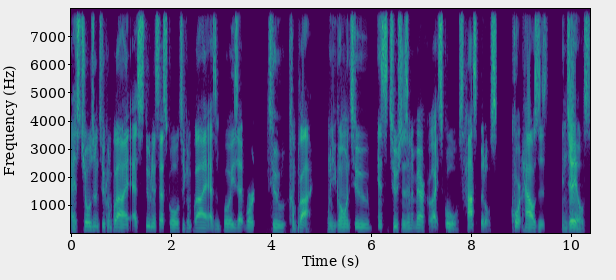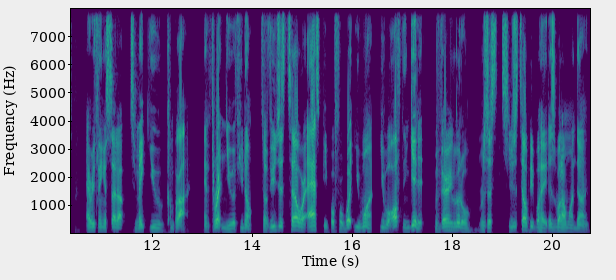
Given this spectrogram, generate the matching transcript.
as children to comply, as students at school to comply, as employees at work to comply. When you go into institutions in America like schools, hospitals, courthouses, and jails, everything is set up to make you comply and threaten you if you don't. So if you just tell or ask people for what you want, you will often get it with very little resistance. You just tell people, hey, this is what I want done.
